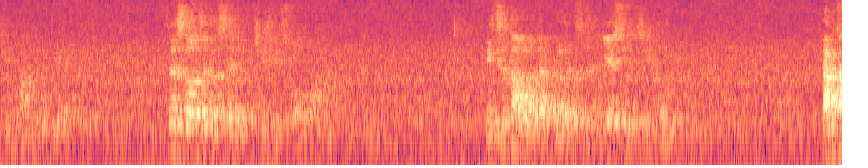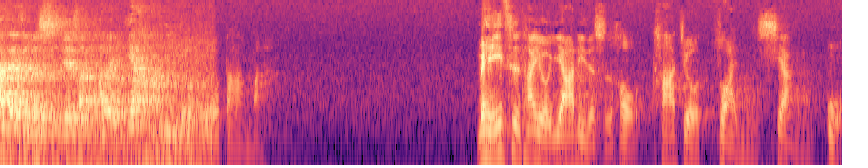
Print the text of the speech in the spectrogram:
停到路边。这时候，这个声音继续说话：“你知道我的儿子耶稣基督，当他在这个世界上，他的压力有？每一次他有压力的时候，他就转向我。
